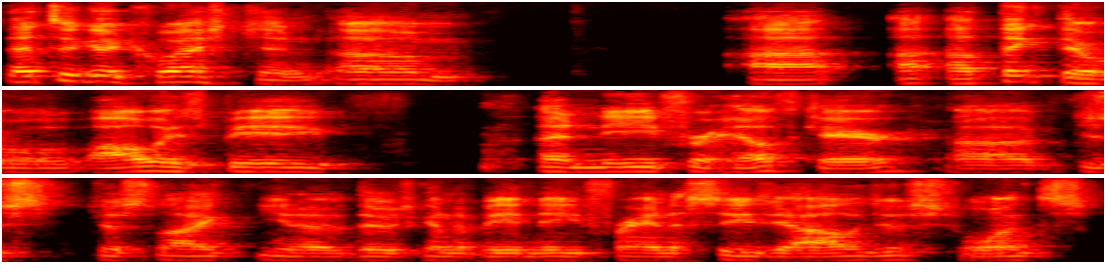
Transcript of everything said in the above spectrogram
That's a good question. Um, I, I think there will always be a need for healthcare, uh, just just like you know, there's going to be a need for anesthesiologists once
